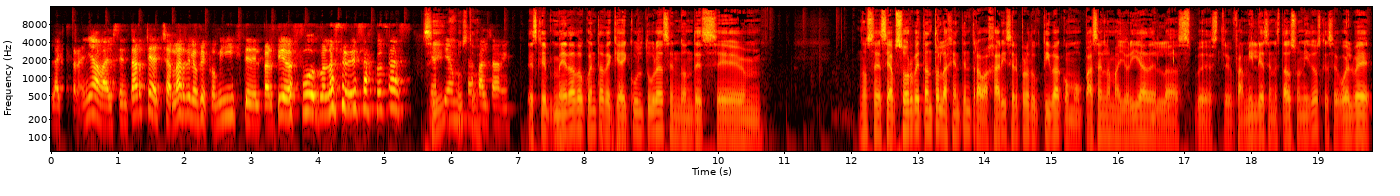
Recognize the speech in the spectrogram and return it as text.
la extrañaba, el sentarte a charlar de lo que comiste, del partido de fútbol, no sé, de esas cosas, me hacía mucha falta a mí. Es que me he dado cuenta de que hay culturas en donde se mm, no sé, se absorbe tanto la gente en trabajar y ser productiva como pasa en la mayoría de las este, familias en Estados Unidos, que se vuelve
